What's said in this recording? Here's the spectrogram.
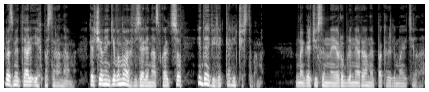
разметали их по сторонам. Кочевники вновь взяли нас в кольцо и давили количеством. Многочисленные рубленые раны покрыли мое тело.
